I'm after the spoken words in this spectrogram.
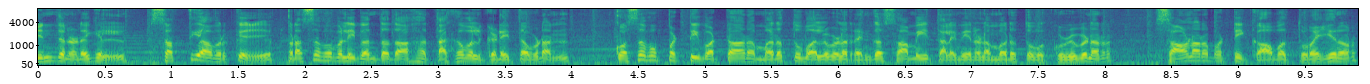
இந்த நிலையில் சத்யாவிற்கு பிரசவ வலி வந்ததாக தகவல் கிடைத்தவுடன் கொசவப்பட்டி வட்டார மருத்துவ அலுவலர் ரெங்கசாமி தலைமையிலான மருத்துவ குழுவினர் சாணாரப்பட்டி காவல்துறையினர்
